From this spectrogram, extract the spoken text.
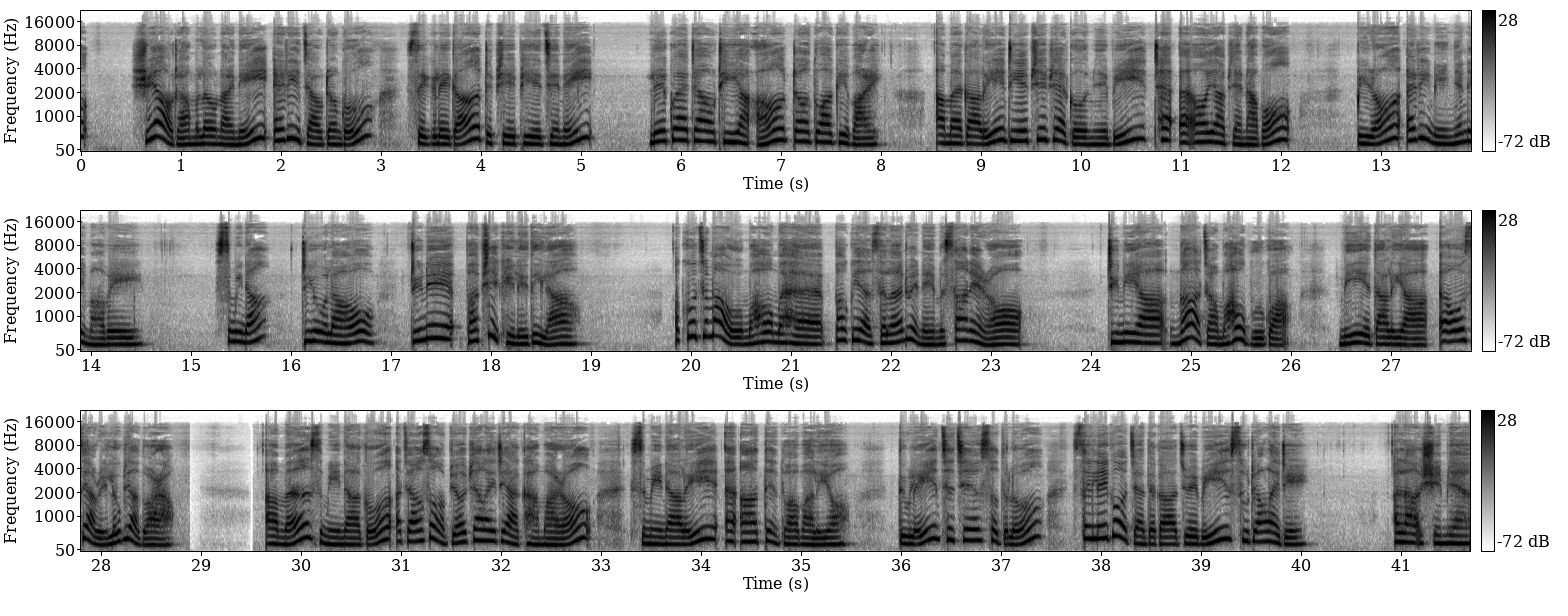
ရွှေအောင်တောင်မလုံနိုင်နေအဲ့ဒီကြောက်တုံးကိုစိတ်ကလေးကတဖြည်းဖြည်းချင်းနဲ့လေကွက်တောင်ထိရအောင်တောသွားခဲ့ပါတယ်။အမက်ကလည်းဒီအဖြစ်အပျက်ကိုမြင်ပြီးထက်အံ့ဩရပြန်တာပေါ့။ပြီးတော့အဲ့ဒီနေ့ညနေမှာပဲစမီနာဒီယိုလာဟောဒီနေ့ဘာဖြစ်ခေလေသီလား။အခုကျမကိုမဟုတ်မဟတ်ပောက်ကရဇလန်းတွေနဲ့မစနဲ့တော့ဒီနေ့ကငါအကြောင်းမဟုတ်ဘူးကွာ။ မင်းရဲ့သားလေးကအံ့ဩစရာတွေလုပ်ပြသွားတာ။အမန်စမီနာကိုအကြောင်းဆောင်ပြောပြလိုက်တဲ့အခါမှာတော့စမီနာလေးအံ့အားသင့်သွားပါလေရောသူလေးချက်ချင်းဆုတ်တယ်လို့စိတ်လေးကိုကြံတကားကျွေးပြီးဆူတောင်းလိုက်တယ်အလားအရှင်မြတ်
